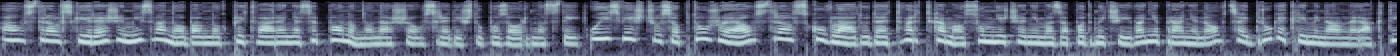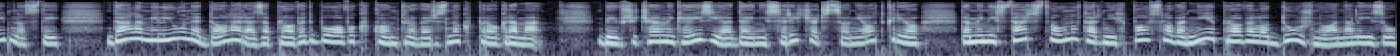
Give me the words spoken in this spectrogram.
Australski režim izvan obalnog pritvaranja se ponovno našao u središtu pozornosti. U izvješću se optužuje australsku vladu da je tvrtkama osumnjičenima za podmičivanje, pranje novca i druge kriminalne aktivnosti dala milijune dolara za provedbu ovog kontroverznog programa. Bivši čelnik Azija Dennis Richardson je otkrio da Ministarstvo unutarnjih poslova nije provelo dužnu analizu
